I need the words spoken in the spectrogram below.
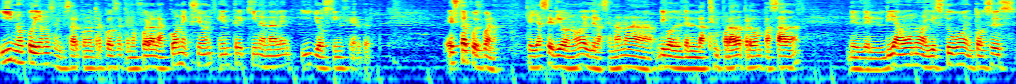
Y no podíamos empezar con otra cosa que no fuera la conexión entre Keenan Allen y Justin Herbert. Esta, pues bueno, que ya se dio, ¿no? Desde la semana, digo, desde la temporada, perdón, pasada, desde el día 1 ahí estuvo, entonces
